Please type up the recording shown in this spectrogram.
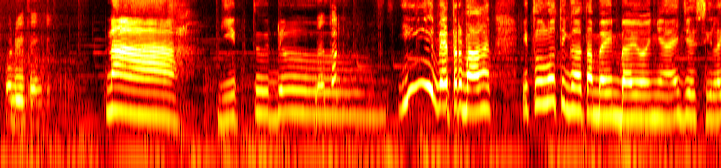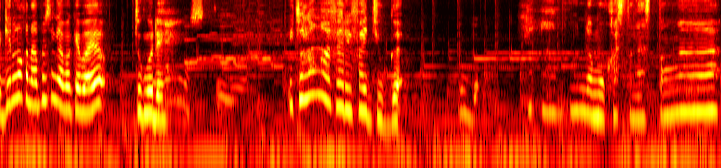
What do you think? Nah, gitu dong. Better? Ih, better banget. Itu lo tinggal tambahin bio-nya aja sih. Lagian lo kenapa sih nggak pakai bio? Tunggu deh. Mesti ya. Itu lo nggak verified juga? Enggak. Ya ampun, udah muka setengah-setengah.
